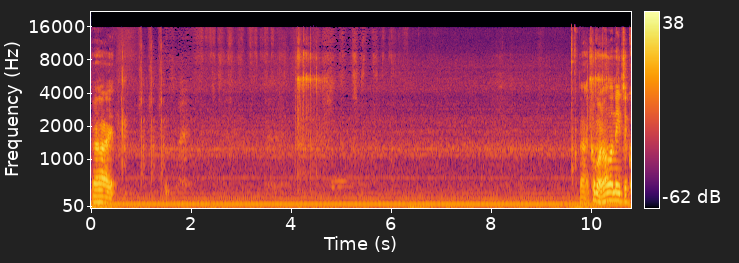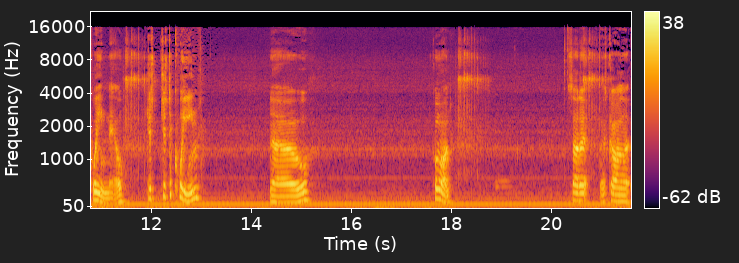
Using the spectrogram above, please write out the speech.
Right. Right, come on, all I need's a queen now. Just just a queen. No. Come on. Sod it. Let's call it.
